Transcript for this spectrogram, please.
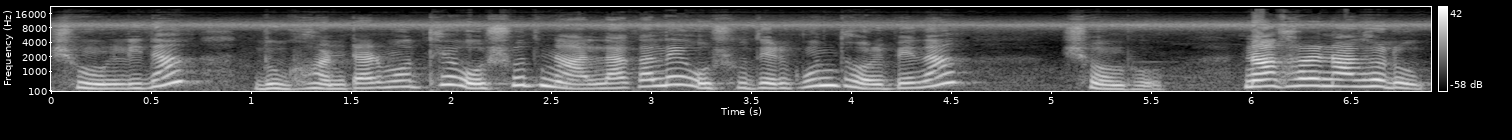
শুনলি না, দু ঘণ্টার মধ্যে ওষুধ না লাগালে ওষুধের গুণ ধরবে না? শম্ভু, না ধরে না ধরুক,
